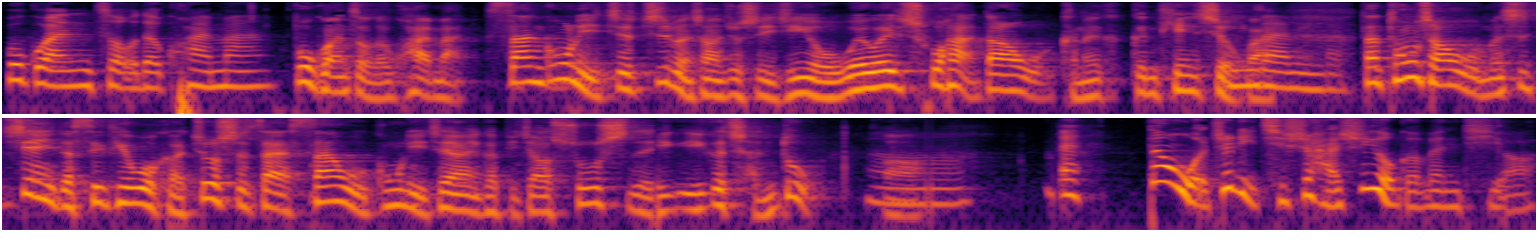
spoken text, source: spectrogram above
不管走得快慢，不管走得快慢，三公里就基本上就是已经有微微出汗，当然我可能跟天气有关，明白明白。但通常我们是建议的 City Walk 就是在三五公里这样一个比较舒适的一个一个程度啊。哎，但我这里其实还是有个问题哦，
